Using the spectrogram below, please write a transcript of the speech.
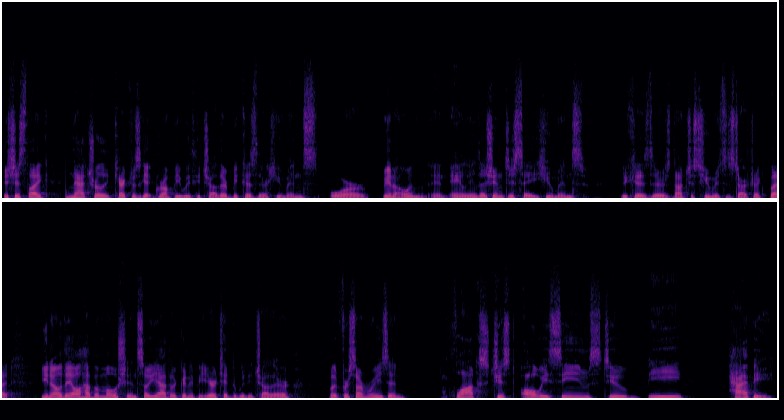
It's just like naturally characters get grumpy with each other because they're humans, or, you know, and, aliens. I shouldn't just say humans because there's not just humans in Star Trek, but you know, they all have emotions. So yeah, they're going to be irritated with each other. But for some reason, Phlox just always seems to be happy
